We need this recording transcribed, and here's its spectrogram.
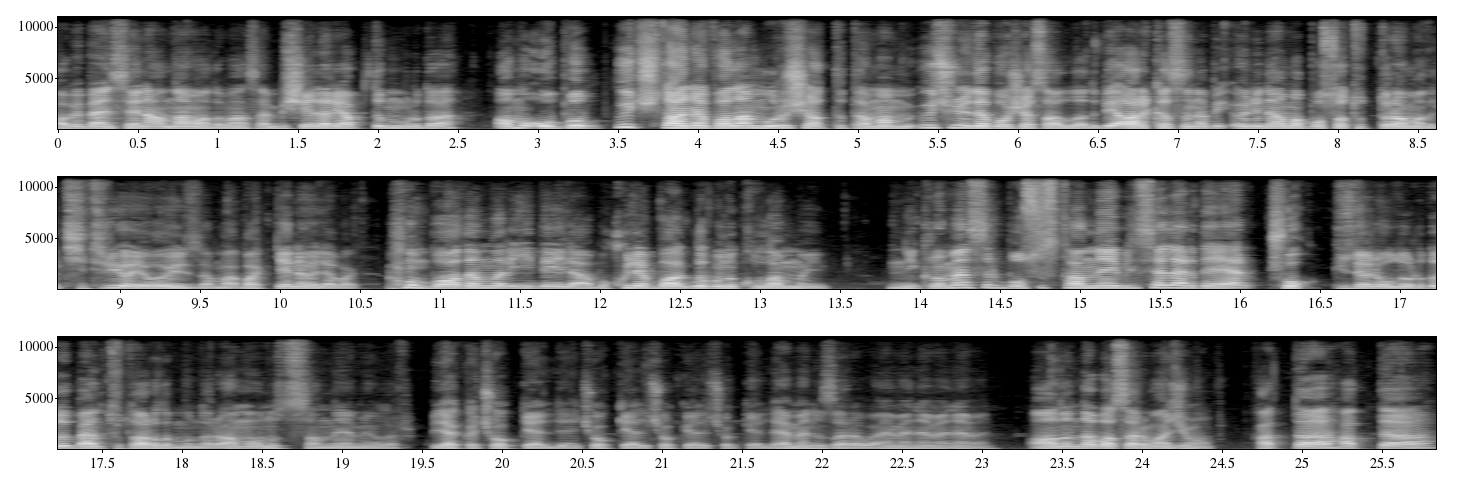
Abi ben seni anlamadım ha. Sen bir şeyler yaptın burada. Ama o bu 3 tane falan vuruş attı tamam mı? Üçünü de boşa salladı. Bir arkasına bir önüne ama boss'a tutturamadı. Titriyor ya o yüzden. Bak, bak gene öyle bak. bu adamlar iyi değil ha. Bu kule bug'lı bunu kullanmayın. Necromancer boss'u stunlayabilselerdi eğer çok güzel olurdu. Ben tutardım bunları ama onu stunlayamıyorlar. Bir dakika çok geldi. Çok geldi çok geldi çok geldi. Hemen hız araba hemen hemen hemen. Anında basarım acımam. Hatta hatta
